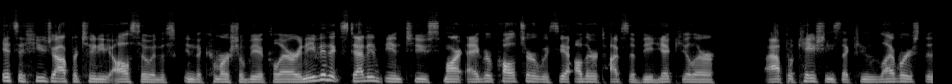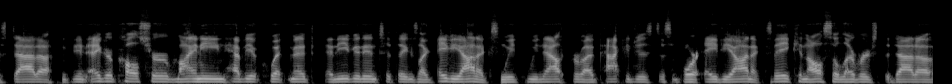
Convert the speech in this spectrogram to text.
it's a huge opportunity also in the, in the commercial vehicle area and even extended into smart agriculture. We see other types of vehicular applications that can leverage this data in agriculture, mining, heavy equipment, and even into things like avionics. We, we now provide packages to support avionics. They can also leverage the data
